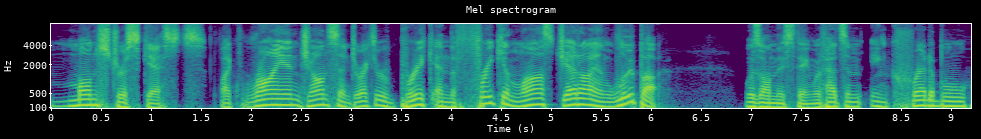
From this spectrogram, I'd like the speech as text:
monstrous guests like Rian Johnson, director of Brick and The Freaking Last Jedi, and Looper was on this thing. We've had some incredible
